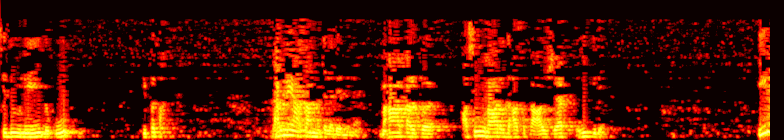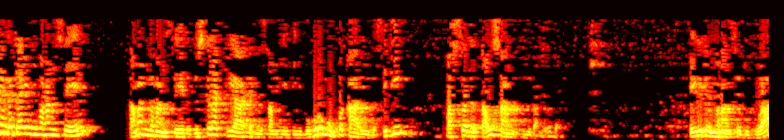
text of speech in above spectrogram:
සිදුුනේ ලොකු විපතක්. ධර්මය අසන්නට ලැබෙන්නේ නැහැ. මහා කල්ප 84000ක ආයුෂයක් එහි තිබෙනවා. ඊළඟටයි උන්වහන්සේ තමන් වහන්සේට දුෂ්කර ක්‍රියා කරන සමයේදී බොහෝම උපකාරීව සිටි පස්වද තවුසන් පිළිබඳව දැක්කා. ඒ විට උන්වහන්සේ දුවා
